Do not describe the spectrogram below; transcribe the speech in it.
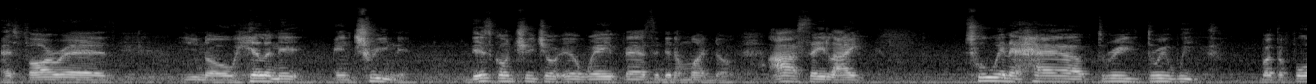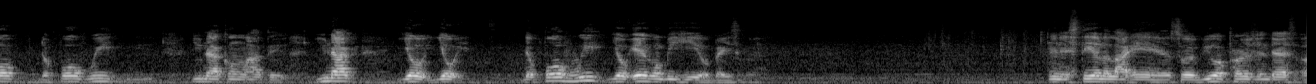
as far as, you know, healing it and treating it. This gonna treat your ear way faster than a month though. I say like two and a half, three, three weeks. But the fourth, the fourth week, you're not gonna have to. You're not, yo, yo. The fourth week, your ear gonna be healed basically. And it's still a lot in here. So if you're a person that's a,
